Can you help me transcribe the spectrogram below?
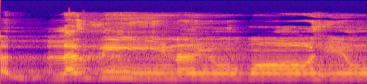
الذين يظاهرون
